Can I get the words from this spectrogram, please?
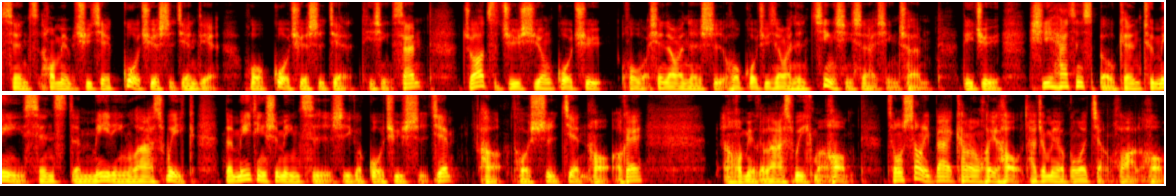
，since 后面去接过去的时间点或过去的事件。提醒三，主要子句是用过去或现在完成式或过去现在完成进行式来形成。例句：She hasn't spoken to me since the meeting last week. The meeting 是名词，是一个过去时间，好或事件，哈，OK。然后后面有个 last week 嘛，哈，从上礼拜开完会后，他就没有跟我讲话了，哈。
